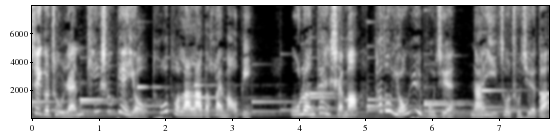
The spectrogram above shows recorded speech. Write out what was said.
这个主人天生便有拖拖拉拉的坏毛病。无论干什么，他都犹豫不决，难以做出决断。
